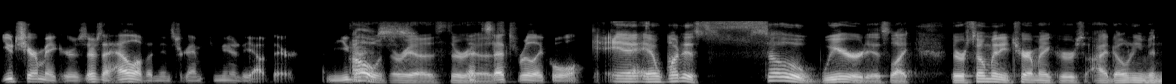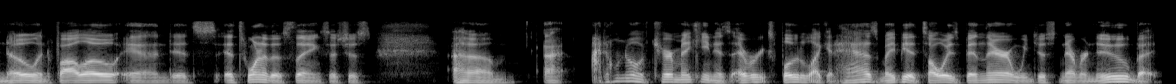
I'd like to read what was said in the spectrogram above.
you chair makers, there's a hell of an Instagram community out there. I mean, you guys, Oh, there is, there that's, is. That's really cool. And, and what is so weird is like there are so many chair makers I don't even know and follow, and it's it's one of those things. It's just um, I I don't know if chair making has ever exploded like it has. Maybe it's always been there and we just never knew, but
